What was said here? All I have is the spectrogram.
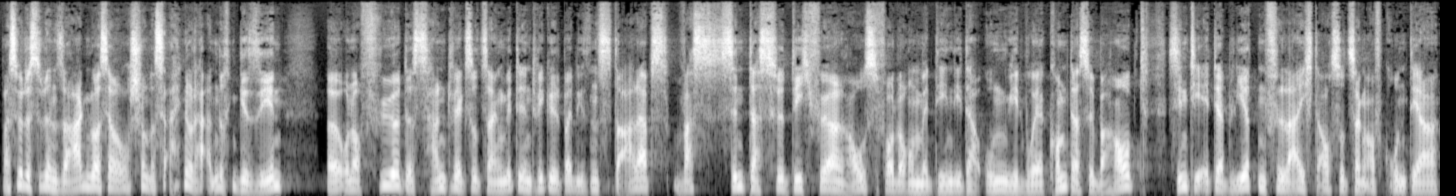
Was würdest du denn sagen? Du hast ja auch schon das eine oder andere gesehen äh, und auch für das Handwerk sozusagen mitentwickelt bei diesen Startups. Was sind das für dich für Herausforderungen, mit denen die da umgehen? Woher kommt das überhaupt? Sind die etablierten vielleicht auch sozusagen aufgrund der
